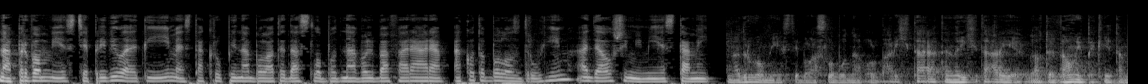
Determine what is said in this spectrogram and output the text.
Na prvom mieste privilégií mesta Krupina bola teda slobodná voľba farára. Ako to bolo s druhým a ďalšími miestami? Na druhom mieste bola slobodná voľba Richtára. Ten Richtár je, no to je veľmi pekne tam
